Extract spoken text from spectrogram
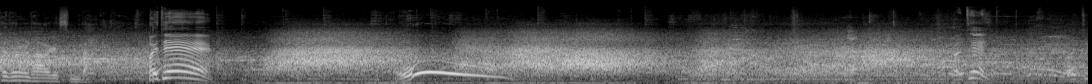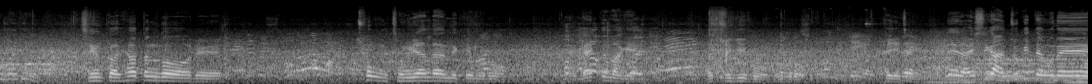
최선을 다하겠습니다. 파이팅! 오! 파이팅! 파이팅 파이팅! 지금껏 해왔던 거를 총 정리한다는 느낌으로 깔끔하게 죽이고 오도록 할 예정입니다. 근데 날씨가 안 좋기 때문에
